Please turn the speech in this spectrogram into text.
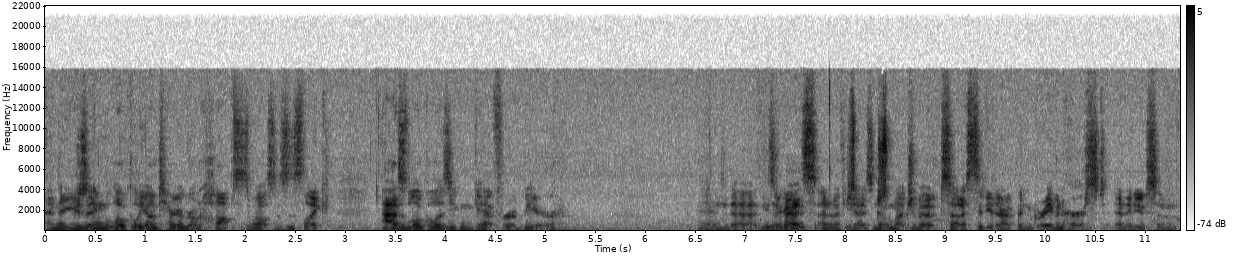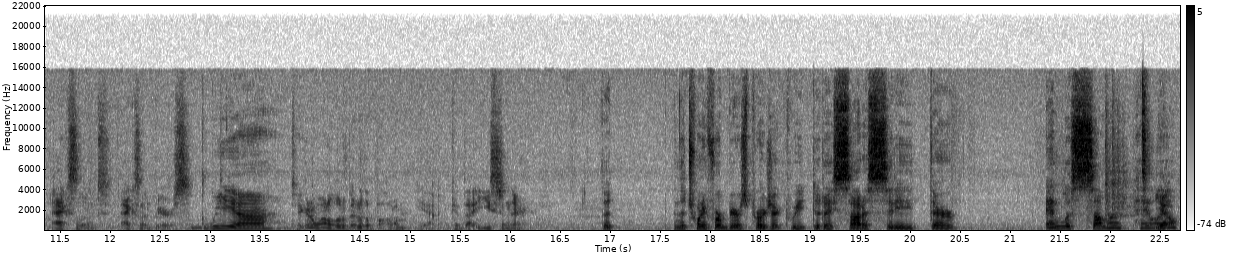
and they're using locally Ontario grown hops as well. So this is like as local as you can get for a beer. And uh, these are guys, I don't know if you guys know much about Sawdust City. They're up in Gravenhurst, and they do some excellent, excellent beers. We, uh, So you're gonna want a little bit of the bottom. Yeah, get that yeast in there. the, in the 24 Beers project, we did a Sawdust City, their Endless Summer Pale Yep. Ale.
